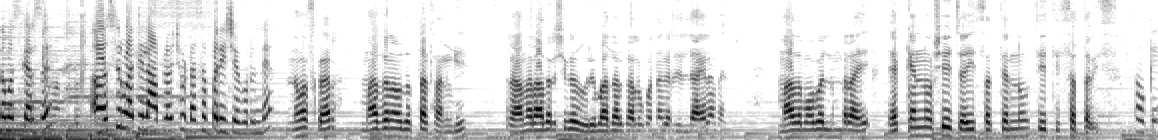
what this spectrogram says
नमस्कार सर. सुरुवातीला आपला छोटासा परिचय करून द्या. नमस्कार माझं नाव दत्ता ठाणगे. राहणार आदर्श गहुरे बाजार तालुका नगर जिल्हा अहिलानगर माझा मोबाईल नंबर आहे एक्क्याण्णव शेहेचाळीस सत्त्याण्णव तेहतीस सत्तावीस. ओके.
